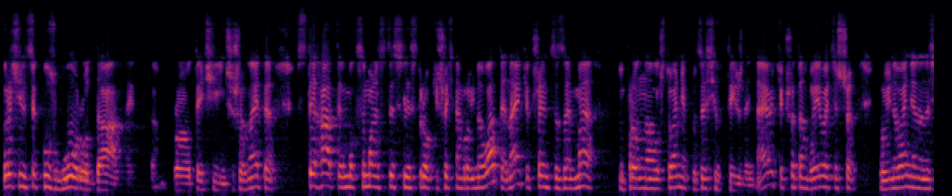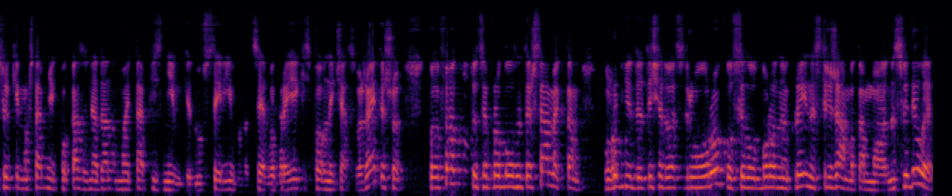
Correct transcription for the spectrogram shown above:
скорочення циклу збору даних. Там про те чи інше, щоб знаєте, встигати в максимально стислі строки щось там руйнувати, навіть якщо їм це займе про налаштування процесів тиждень, навіть якщо там виявиться, що руйнування не настільки масштабні, як показують на даному етапі знімки, ну все рівно це виграє якийсь певний час. Вважайте, що по ефекту це приблизно те ж саме, як там у грудні 2022 року Сили оборони України стріжами там е, наслідили,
